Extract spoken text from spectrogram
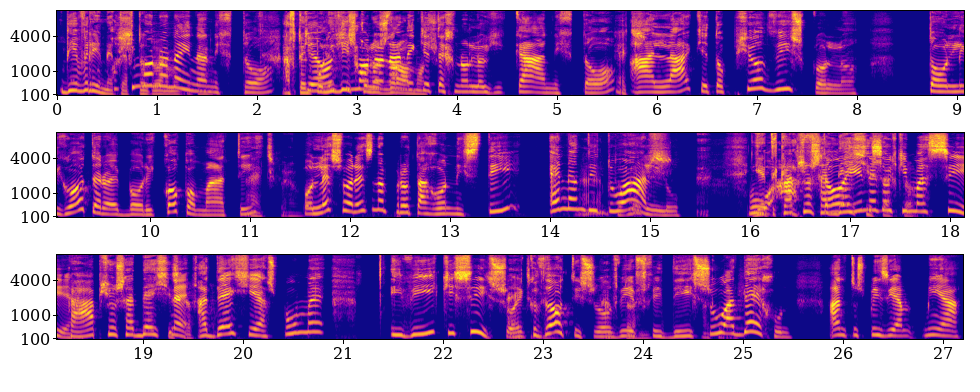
διευρύνεται όχι αυτό το μόνο όνομα να που είναι κάνει. ανοιχτό Αυτό και είναι πολύ όχι δύσκολος μόνο να είναι δρόμος. και τεχνολογικά ανοιχτό Έτσι. αλλά και το πιο δύσκολο το λιγότερο εμπορικό κομμάτι Έτσι, μπράβο. πολλές φορές να πρωταγωνιστεί έναντι Να του το δώσεις. Άλλου. Που Γιατί κάποιος αυτό αντέχεις είναι σε αυτό. δοκιμασία. Κάποιος αντέχεις σε Ναι, αυτό. αντέχει ας πούμε η διοίκησή σου, ο Έτσι, εκδότης σου, ο Αυτό είναι. διευθυντής σου Ακριβώς. αντέχουν. Αν τους πεις για, μια,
